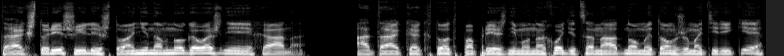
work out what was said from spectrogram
Так что решили, что они намного важнее хана. А так как тот по-прежнему находится на одном и том же материке,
